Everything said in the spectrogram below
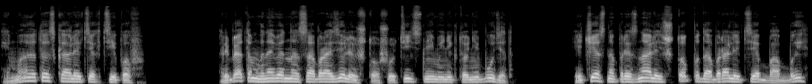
И мы отыскали тех типов. Ребята мгновенно сообразили, что шутить с ними никто не будет, и честно признались, что подобрали те бобы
